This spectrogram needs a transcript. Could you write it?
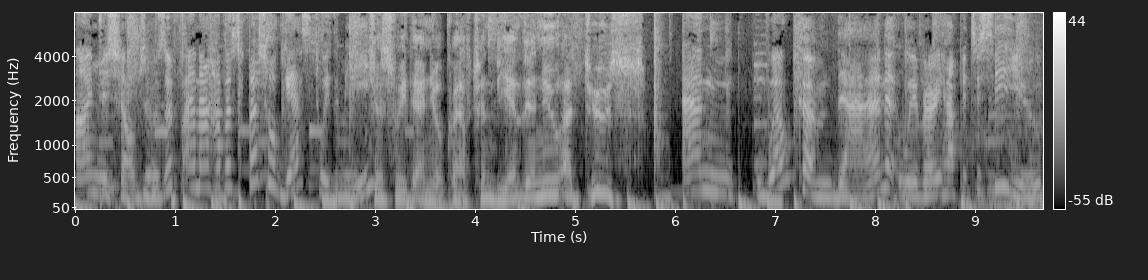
I'm Michelle Joseph and I have a special guest with me. Je suis Daniel Crafton. Bienvenue à tous. And welcome, Dan. We're very happy to see you.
